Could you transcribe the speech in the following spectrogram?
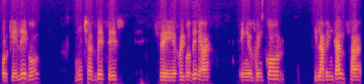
porque el ego muchas veces se regodea en el rencor y la venganza,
